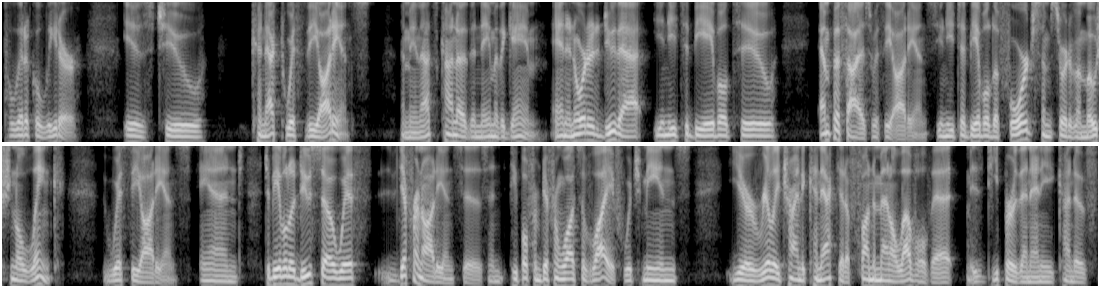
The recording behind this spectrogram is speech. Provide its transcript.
political leader, is to connect with the audience. I mean, that's kind of the name of the game. And in order to do that, you need to be able to empathize with the audience. You need to be able to forge some sort of emotional link with the audience and to be able to do so with different audiences and people from different walks of life, which means you're really trying to connect at a fundamental level that is deeper than any kind of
